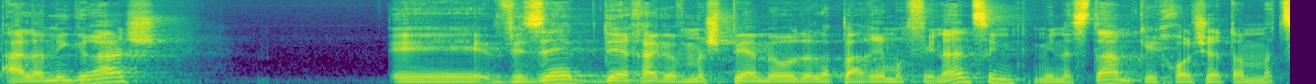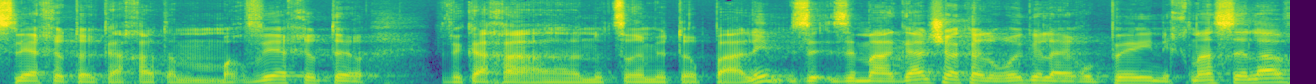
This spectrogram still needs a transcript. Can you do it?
על המגרש. אה, וזה דרך אגב משפיע מאוד על הפערים הפיננסיים, מן הסתם, ככל שאתה מצליח יותר ככה אתה מרוויח יותר וככה נוצרים יותר פעלים, זה, זה מעגל שהכדורגל האירופאי נכנס אליו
